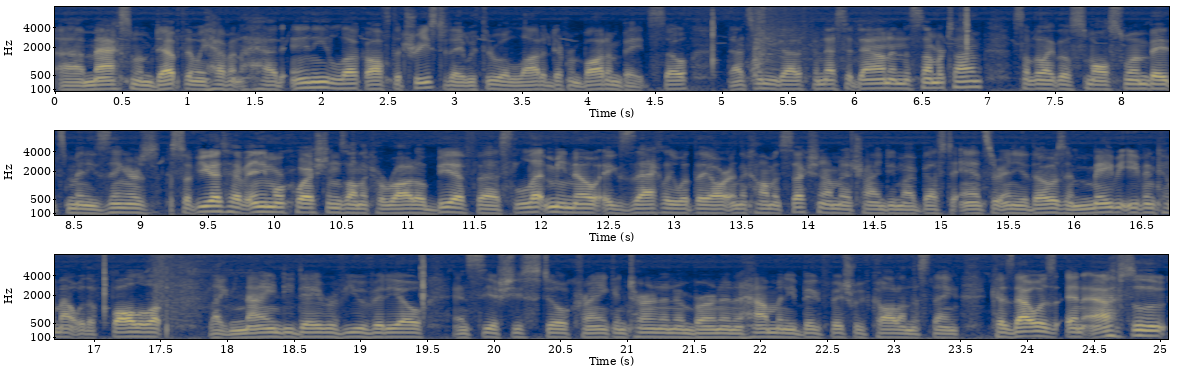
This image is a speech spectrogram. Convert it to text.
uh, maximum depth, and we haven't had any luck off the trees today. We threw a lot of different bottom baits, so that's when you gotta finesse it down in the summertime. Something like those small swim baits, mini zingers. So if you guys have any more questions on the Curado BFS, let me know exactly what they are in the comment section. I'm gonna try and do my best to answer any of those, and maybe even come out with a follow-up, like 90 day review video, and see if she's still cranking, turning and burning, and how many big fish we've caught on this thing. Because that was an absolute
